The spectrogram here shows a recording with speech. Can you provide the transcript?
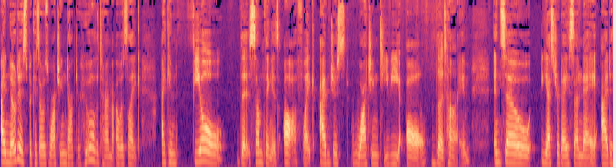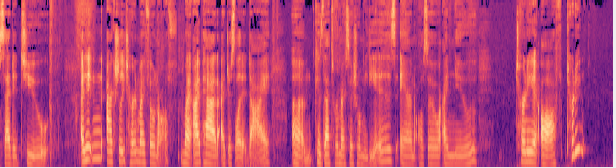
I noticed because I was watching Doctor Who all the time, I was like, I can feel that something is off. Like I'm just watching TV all the time. And so yesterday, Sunday, I decided to. I didn't actually turn my phone off. My iPad, I just let it die because um, that's where my social media is. And also, I knew turning it off, turning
